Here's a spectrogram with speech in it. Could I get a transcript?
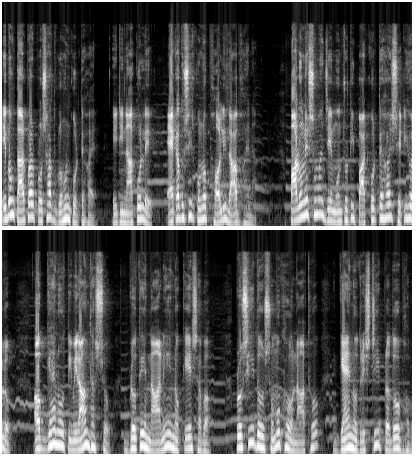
এবং তারপর প্রসাদ গ্রহণ করতে হয়। এটি না করলে একাদশীর কোনো ফলই লাভ হয় না। পারণের সময় যে মন্ত্রটি পাঠ করতে হয় সেটি হল, অজ্ঞান ও তিমিরান্ধাস্য, ব্রতে নানে ন কেশব, প্রসিদ ও সমুখ নাথ, জ্ঞান ও দৃষ্টি প্রদ ভব।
